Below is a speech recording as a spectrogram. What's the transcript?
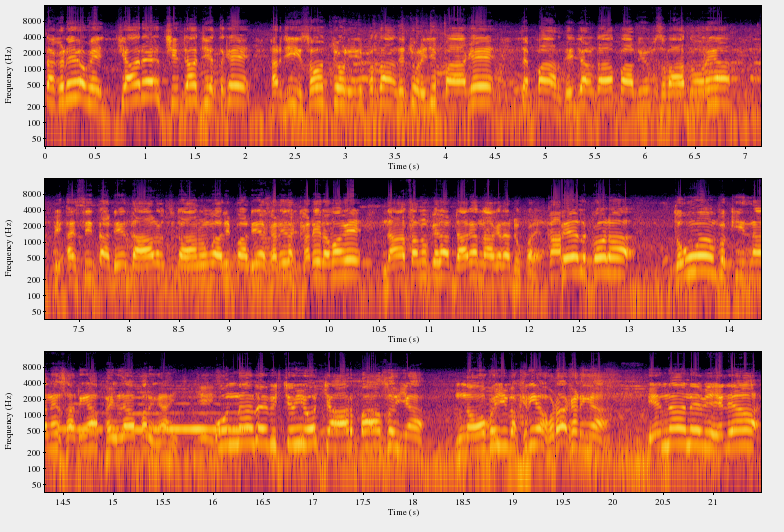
ਤਗੜੇ ਹੋ ਗਏ ਚਾਰੇ ਸੀਟਾਂ ਜਿੱਤ ਕੇ ਹਰਜੀਤ ਸਿੰਘ ਝੋਲੀ ਦੀ ਪ੍ਰਧਾਨ ਦੇ ਝੋਲੀ 'ਚ ਪਾ ਕੇ ਤੇ ਭਾਰਤੀ ਜਨਤਾ ਪਾਰਟੀ ਨੂੰ ਵਿਸ਼ਵਾਸ ਦਿਵਾਉਂਦੇ ਆ ਵੀ ਅਸੀਂ ਤੁਹਾਡੇ ਨਾਲ ਚਟਾਨ ਨੂੰ ਪਾਰਟੀਆਂ ਖੜੇ ਤਾਂ ਖੜੇ ਰਵਾਂਗੇ, ਨਾ ਸਾਨੂੰ ਕਿਹਦਾ ਡਰ ਆ, ਨਾ ਕਿਹਦਾ ਡੁੱਕਰ ਆ। ਬਿਲਕੁਲ ਦੋਵਾਂ ਵਕੀਲਾਂ ਨੇ ਸਾਡੀਆਂ ਫਾਈਲਾਂ ਭਰੀਆਂ ਸੀ। ਉਹਨਾਂ ਦੇ ਵਿੱਚੋਂ ਹੀ ਉਹ ਚਾਰ ਪਾਸ ਹੋਈਆਂ। ਨੌ ਕੋਈ ਵੱਖਰੀਆਂ ਹੋੜਾ ਖੜੀਆਂ। ਇਹਨਾਂ ਨੇ ਵੇਖ ਲਿਆ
